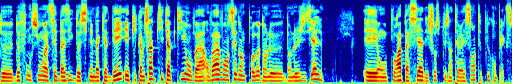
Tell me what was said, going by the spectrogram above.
de, fonctions assez basiques de Cinema 4D. Et puis comme ça, petit à petit, on va, on va avancer dans le, dans le, dans le logiciel et on pourra passer à des choses plus intéressantes et plus complexes.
